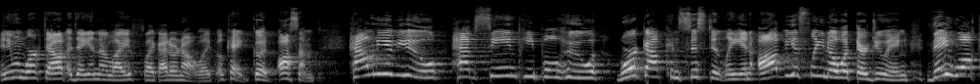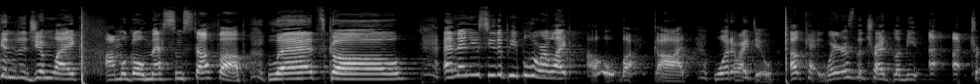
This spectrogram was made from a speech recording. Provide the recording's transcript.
Anyone worked out a day in their life? Like, I don't know. Like, okay, good, awesome. How many of you have seen people who work out consistently and obviously know what they're doing? They walk into the gym like, I'm gonna go mess some stuff up. Let's go. And then you see the people who are like, oh my God, what do I do? Okay, where's the tread? Let me, uh, uh,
